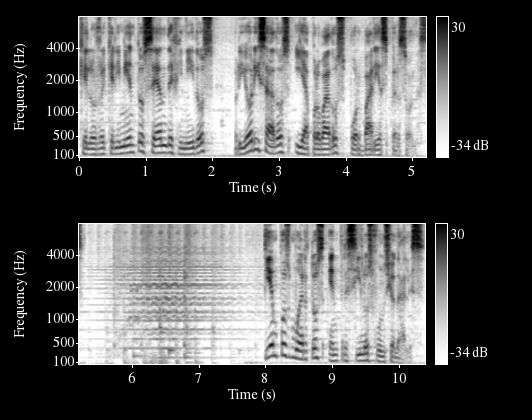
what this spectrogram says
que los requerimientos sean definidos, priorizados y aprobados por varias personas. Tiempos muertos entre silos funcionales.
